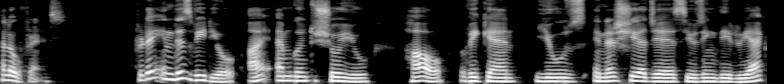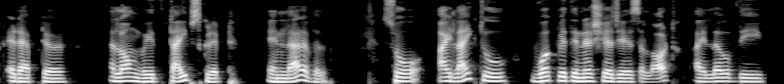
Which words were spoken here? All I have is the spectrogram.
Hello friends. Today in this video, I am going to show you how we can use Inertia.js using the React adapter along with TypeScript in Laravel. So I like to work with Inertia.js a lot. I love the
